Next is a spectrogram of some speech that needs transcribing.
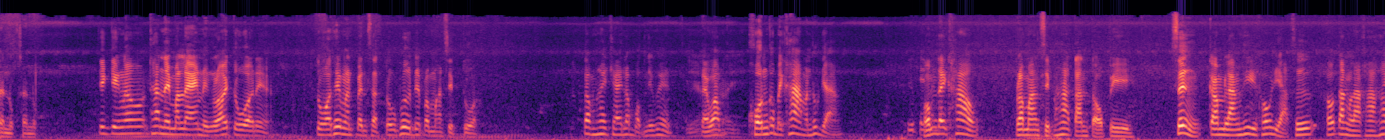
สนุกสนุก จริง ๆ แล้วถ้าในแมลงหนึ่งร้อยตัวเนี่ย ตัวที่มันเป็นศัตรูพืชเนี่ยประมาณสิบตัว ต้องให้ใช้ระบบนิเวศ แต่ว่าคนก็ไปฆ่ามันทุกอย่างคือเป็นผมได้ข้าวประมาณสิบห้าตันต่อปี ซึ่งกำลังที่เขาอยากซื้อเขาตั้งราคาให้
